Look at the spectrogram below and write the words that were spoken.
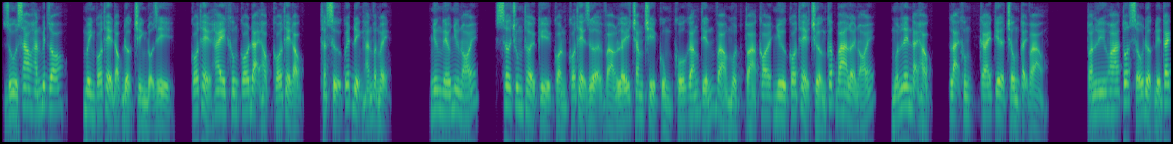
Dù sao hắn biết rõ, mình có thể đọc được trình độ gì, có thể hay không có đại học có thể đọc, thật sự quyết định hắn vận mệnh. Nhưng nếu như nói, sơ trung thời kỳ còn có thể dựa vào lấy chăm chỉ cùng cố gắng tiến vào một tòa coi như có thể trường cấp ba lời nói, muốn lên đại học, lại không cái kia trông cậy vào toán lý hóa tốt xấu được đến cách,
